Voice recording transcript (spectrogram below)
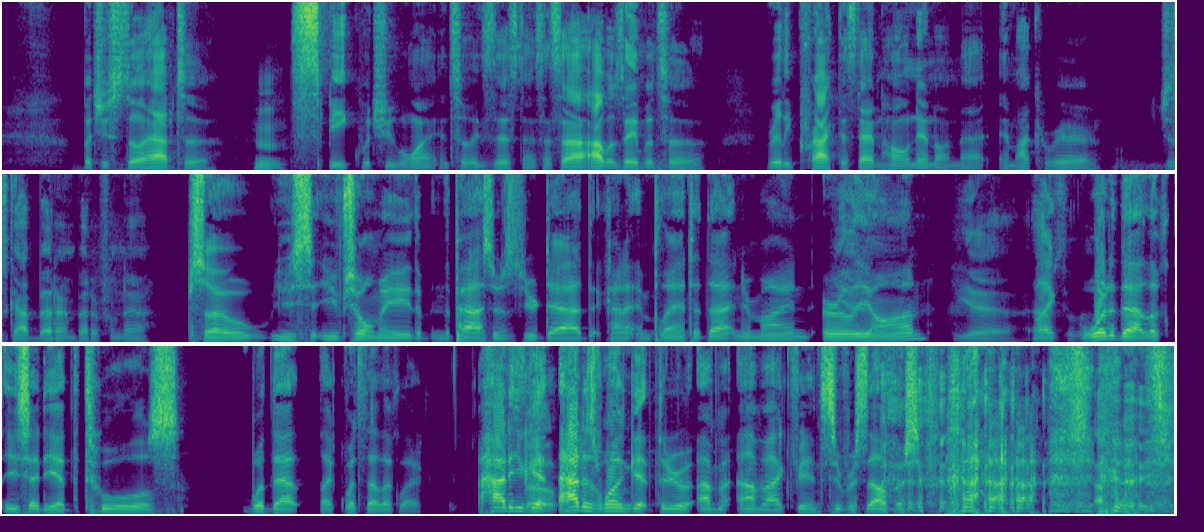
but you still have to Hmm. speak what you want into existence and so I, I was able to really practice that and hone in on that in my career just got better and better from there So you you've told me that in the past it was your dad that kind of implanted that in your mind early Yeah. on. yeah Like, absolutely. what did that look? You said you had the tools. What that like? What's that look like? How do you So- get? How does one get through? I'm I'm like being super selfish.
